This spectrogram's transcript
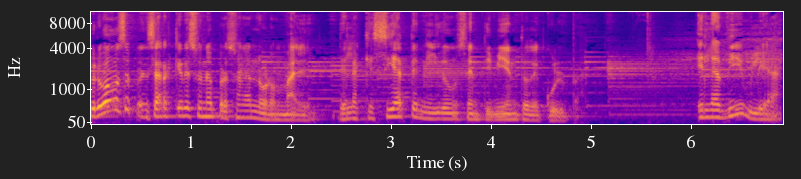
Pero vamos a pensar que eres una persona normal, de la que sí ha tenido un sentimiento de culpa. En la Biblia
